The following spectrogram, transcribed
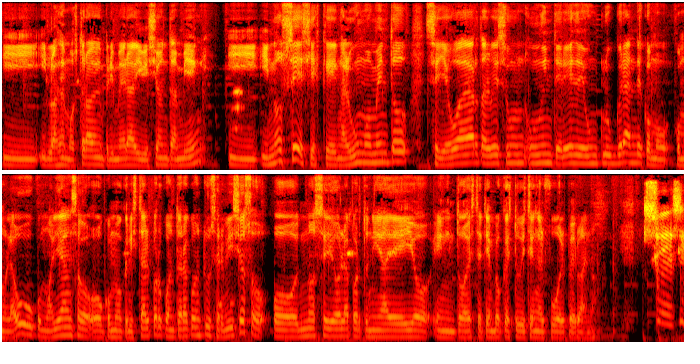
y, lo has demostrado en primera división también. Y, no sé si es que en algún momento se llegó a dar tal vez un, interés de un club grande como, como la U, como Alianza o, como Cristal por contar con tus servicios o, no se dio la oportunidad de ello en todo este tiempo que estuviste en el fútbol peruano. Sí, sí,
